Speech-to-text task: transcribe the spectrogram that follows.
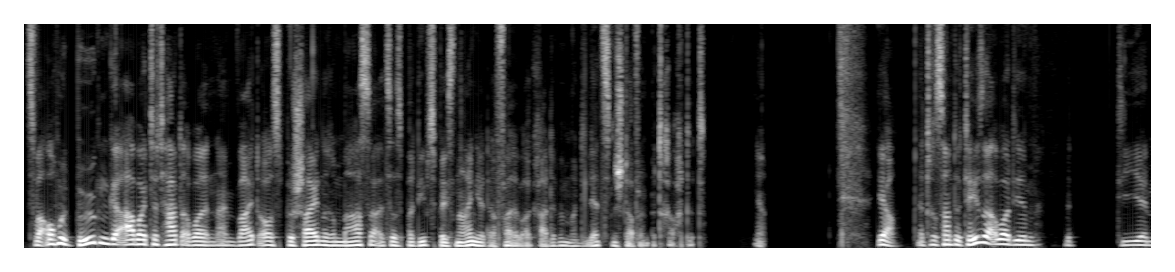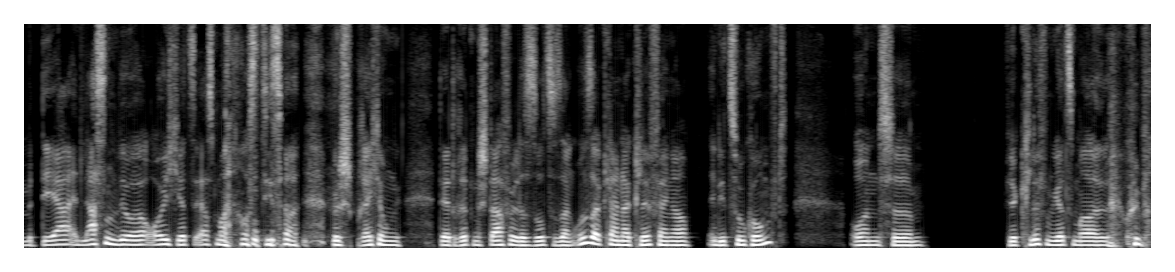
zwar auch mit Bögen gearbeitet hat, aber in einem weitaus bescheideneren Maße, als das bei Deep Space Nine ja der Fall war, gerade wenn man die letzten Staffeln betrachtet. Ja. Ja, interessante These, aber die, mit, die, mit der entlassen wir euch jetzt erstmal aus dieser Besprechung der dritten Staffel. Das ist sozusagen unser kleiner Cliffhanger in die Zukunft. Und ähm, wir kliffen jetzt mal rüber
